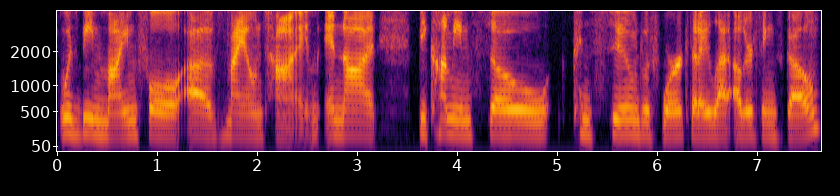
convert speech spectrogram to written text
was being mindful of my own time and not becoming so consumed with work that I let other things go.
